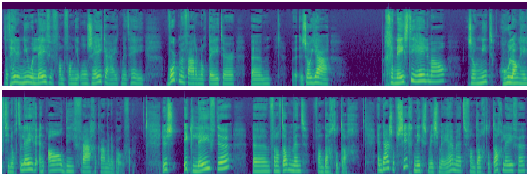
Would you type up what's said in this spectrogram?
dat hele nieuwe leven van, van die onzekerheid met: hey, Wordt mijn vader nog beter? Um, zo ja, geneest hij helemaal? Zo niet, hoe lang heeft hij nog te leven? En al die vragen kwamen naar boven. Dus ik leefde um, vanaf dat moment van dag tot dag. En daar is op zich niks mis mee hè, met van dag tot dag leven.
